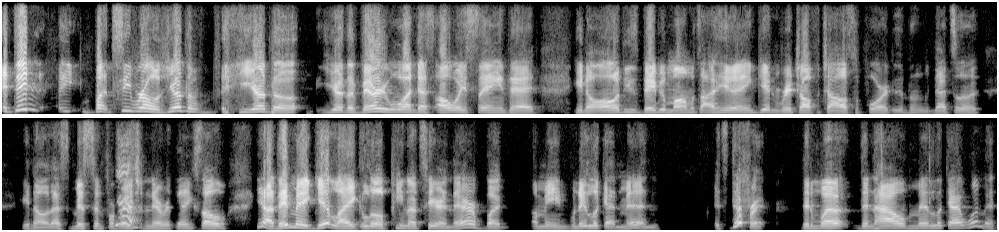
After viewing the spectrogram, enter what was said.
it didn't but see rose you're the you're the you're the very one that's always saying that you know all these baby mamas out here ain't getting rich off of child support that's a you know that's misinformation and everything so yeah they may get like little peanuts here and there but i mean when they look at men it's different than what than how men look at women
